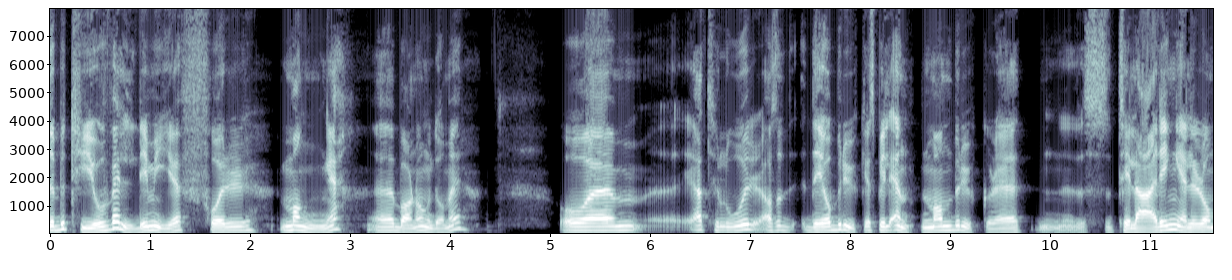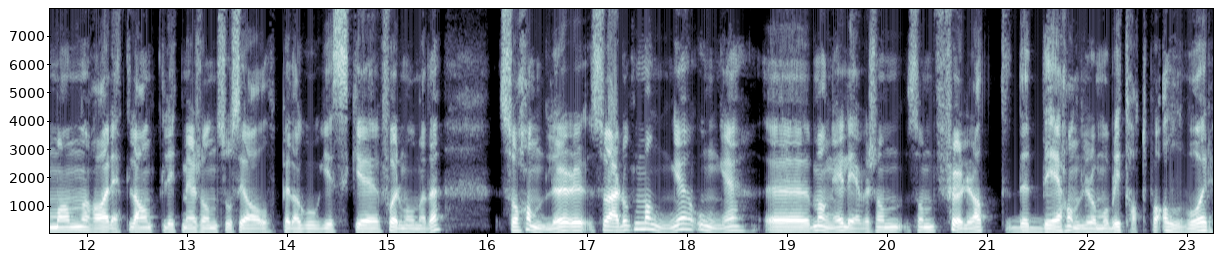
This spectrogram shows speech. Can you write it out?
det betyr jo veldig mye for mange eh, barn og ungdommer. Og ehm, jeg tror altså det å bruke spill, enten man bruker det til læring, eller om man har et eller annet litt mer sånn sosialpedagogisk eh, formål med det, så, handler, så er det nok mange unge, eh, mange elever som, som føler at det, det, handler om å bli tatt på alvor.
